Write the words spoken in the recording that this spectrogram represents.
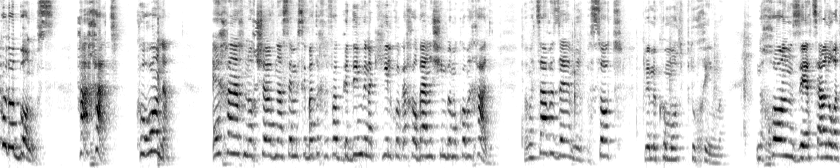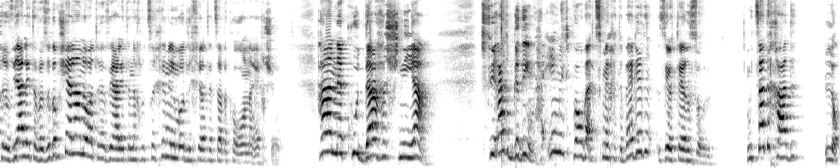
נקודות בונוס. האחת, קורונה. איך אנחנו עכשיו נעשה מסיבת החלפת בגדים ונקהיל כל כך הרבה אנשים במקום אחד? במצב הזה מרפסות ומקומות פתוחים. נכון, זה יצא נורא טריוויאלית, אבל זו גם שאלה נורא טריוויאלית, אנחנו צריכים ללמוד לחיות לצד הקורונה איכשהו. הנקודה השנייה, תפירת בגדים, האם לתפור בעצמך את הבגד זה יותר זול? מצד אחד, לא.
